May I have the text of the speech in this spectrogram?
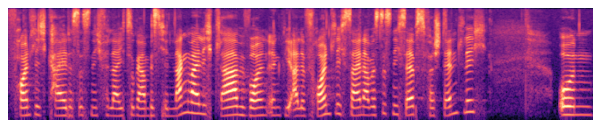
Freundlichkeit, ist es nicht vielleicht sogar ein bisschen langweilig? Klar, wir wollen irgendwie alle freundlich sein, aber ist es nicht selbstverständlich? Und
